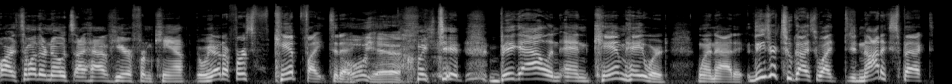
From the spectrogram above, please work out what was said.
All right. Some other notes I have here from camp. We had our first camp fight today. oh yeah. We did. Big Al and, and Cam Heyward went at it. These are two guys who I did not expect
